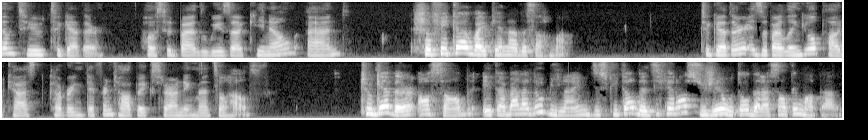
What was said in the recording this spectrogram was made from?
Welcome to Together, hosted by Louisa Kino and Shofika Vaitiana de Sarma. Together is a bilingual podcast covering different topics surrounding mental health. Together, ensemble, est un balado bilingue discutant de différents sujets autour de la santé mentale.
